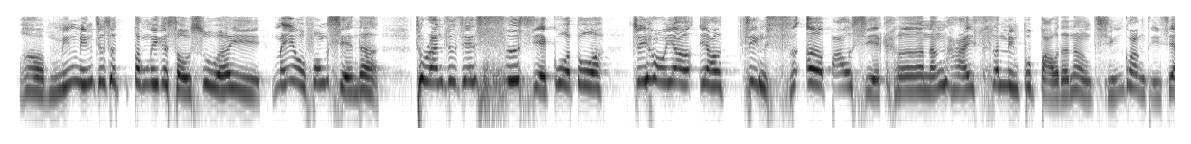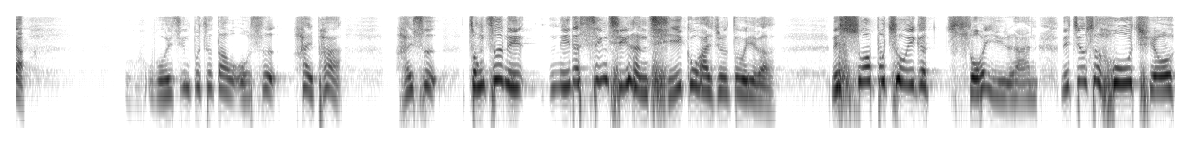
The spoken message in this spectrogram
哦，明明就是动一个手术而已，没有风险的。突然之间失血过多，最后要要进十二包血，可能还生命不保的那种情况底下。我已经不知道我是害怕，还是总之你你的心情很奇怪就对了，你说不出一个所以然，你就是呼求，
